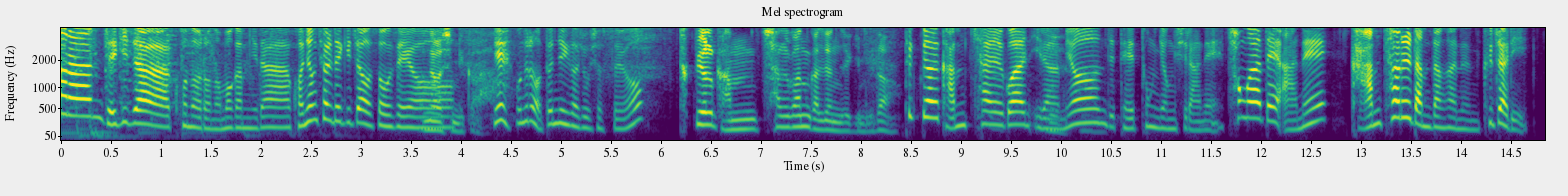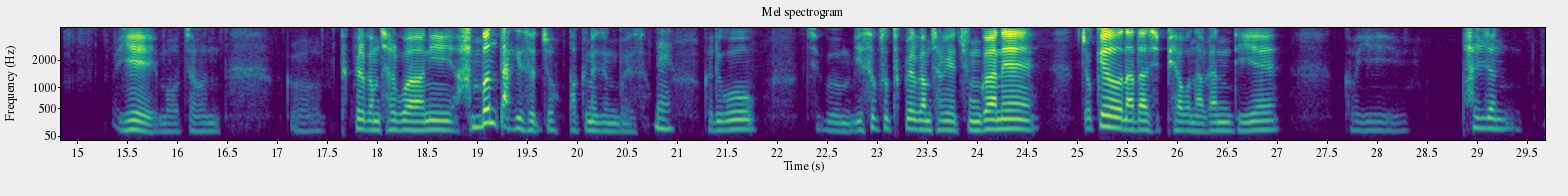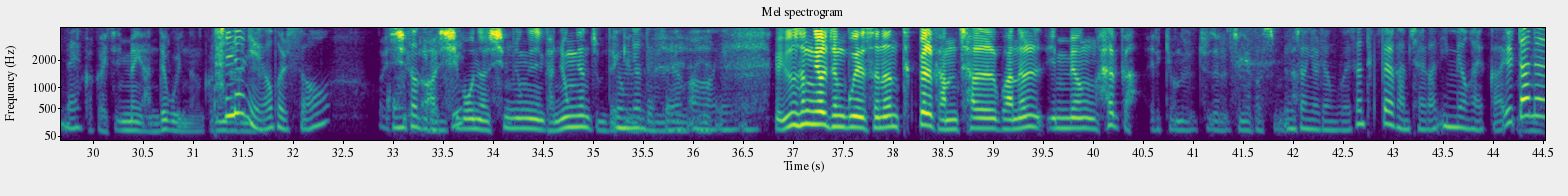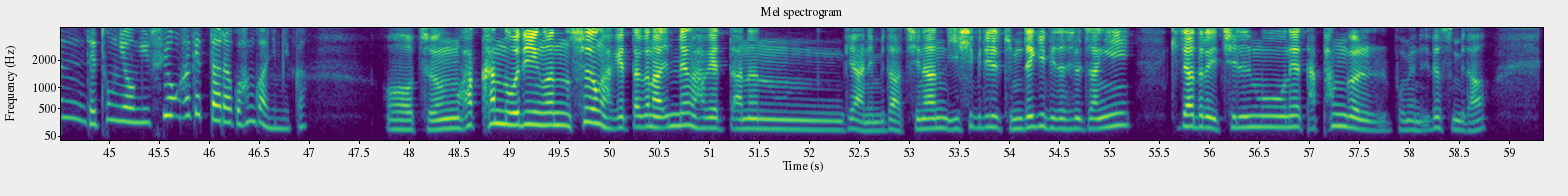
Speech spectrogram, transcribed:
친절한 대기자 코너로 넘어갑니다. 권영철 대기자 어서 오세요. 안녕하십니까. 예, 오늘은 어떤 얘기 가져오셨어요? 특별감찰관 관련 얘기입니다. 특별감찰관이라면 이제 대통령실 안에 청와대 안에 감찰을 담당하는 그 자리. 예, 뭐 저건 그 특별감찰관이 한 번 딱 있었죠. 박근혜 정부에서. 네. 그리고 지금 이석수 특별감찰관이 중간에 쫓겨나다시피 하고 나간 뒤에 거의 8년 네. 가까이 임명이 안 되고 있는 그런 8년이에요, 벌써. 공석이 아, 된 지? 15년, 16년이니까 6년 좀 됐겠네요. 6년 됐어요. 예, 예. 아, 예, 예. 그러니까 윤석열 정부에서는 특별감찰관을 임명할까 이렇게 오늘 주제를 정해봤습니다. 윤석열 정부에선 특별감찰관 임명할까? 일단은 음. 대통령이 수용하겠다라고 한 거 아닙니까? 어, 정확한 워딩은 수용하겠다거나 임명하겠다는 게 아닙니다. 지난 21일 김대기 비서실장이 기자들의 질문에 답한 걸 보면 이렇습니다.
